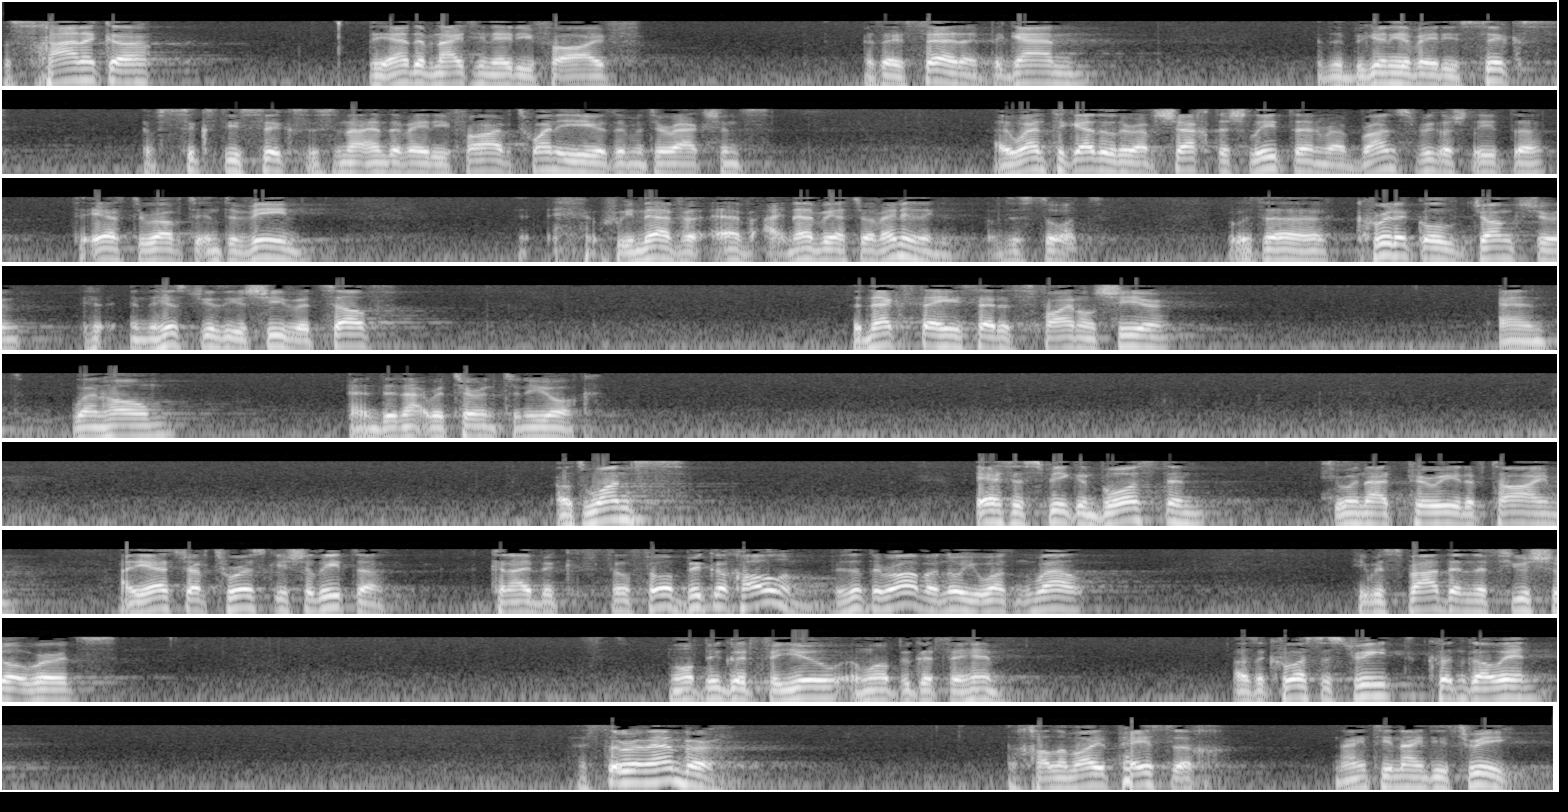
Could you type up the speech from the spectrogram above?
was Hanukkah, the end of 1985. As I said, I began at the beginning of 86, of 66, this is now end of 85, 20 years of interactions. I went together with Rav Shechter Shlita and Rav Brunsviger Shlita to ask the Rav to intervene. We never, ever, I never asked Rav anything of this sort. It was a critical juncture in the history of the yeshiva itself. The next day he said his final shir and went home and did not return to New York. I was once asked to speak in Boston during that period of time. I asked Rav Twersky Shalita, can I be, fulfill Bikkur Cholim? Visit the? I knew he wasn't well. He responded in a few short words. Won't be good for you and won't be good for him. I was across the street, couldn't go in. I still remember the Chalamoid Pesach, 1993.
